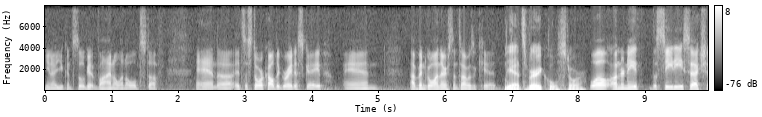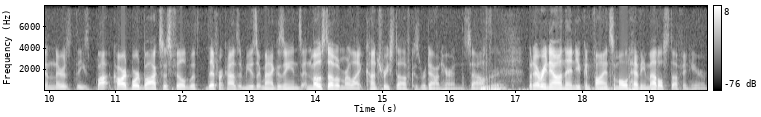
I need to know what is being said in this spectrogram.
you know you can still get vinyl and old stuff, and uh, it's a store called The Great Escape, and I've been going there since I was a kid. Yeah, it's a very cool store. Well, underneath the CD section, there's these bo- cardboard boxes filled with different kinds of music magazines, and most of them are like country stuff because we're down here in the south. Right. But every now and then you can find some old heavy metal stuff in here.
